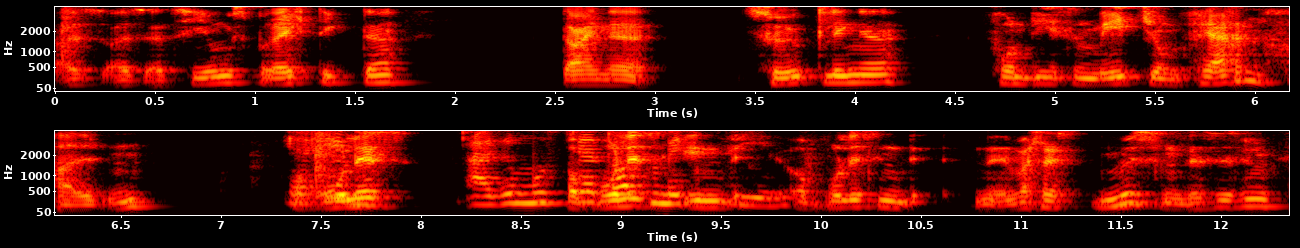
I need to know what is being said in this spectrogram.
als, als Erziehungsberechtigter deine Zöglinge von diesem Medium fernhalten, Ja, obwohl eben. es Also musst du ja obwohl doch es in, mitziehen. obwohl es in, ne, was heißt müssen, das ist ein,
